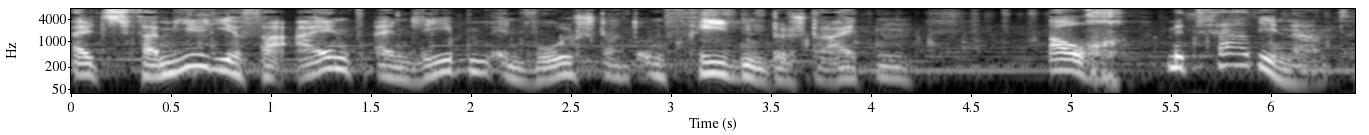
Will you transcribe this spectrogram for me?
als Familie vereint ein Leben in Wohlstand und Frieden bestreiten, auch mit Ferdinand.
